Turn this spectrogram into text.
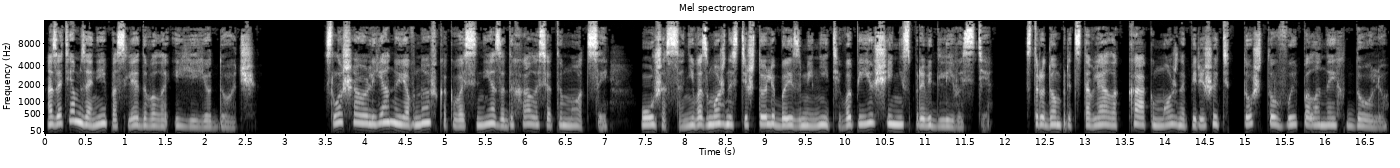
а затем за ней последовала и ее дочь. Слушая Ульяну, я вновь, как во сне, задыхалась от эмоций, ужаса, невозможности что-либо изменить, вопиющей несправедливости. С трудом представляла, как можно пережить то, что выпало на их долю.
